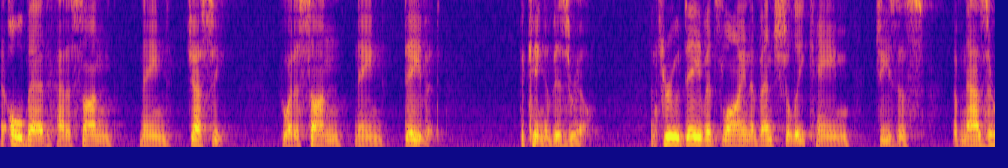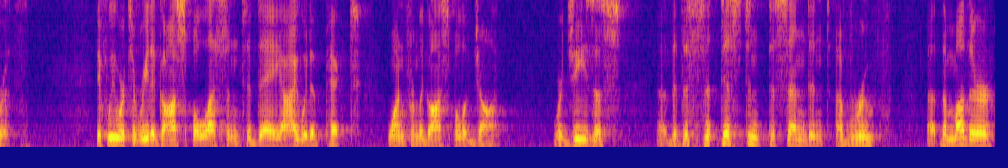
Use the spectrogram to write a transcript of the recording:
And Obed had a son named Jesse, who had a son named David, the king of Israel. And through David's line eventually came Jesus of Nazareth. If we were to read a gospel lesson today, I would have picked one from the Gospel of John, where Jesus uh, the dis- distant descendant of Ruth, uh, the mother,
